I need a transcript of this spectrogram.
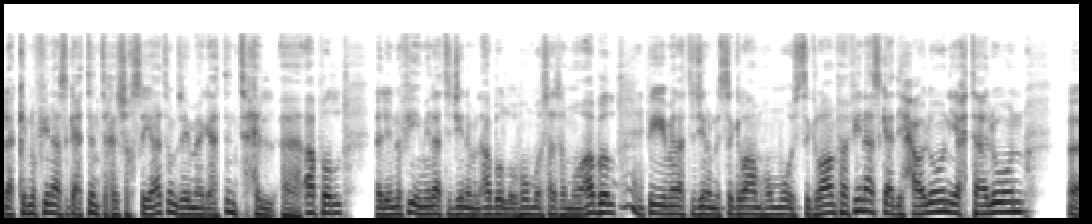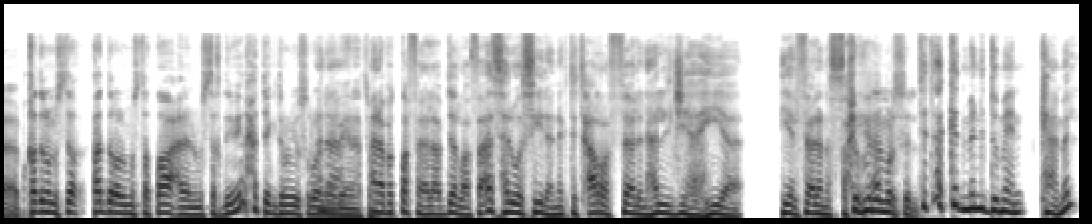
لكنه في ناس قاعد تنتحل شخصياتهم زي ما قاعد تنتحل آه، Apple لأنه في emails تجينا من Apple وهم أساسا مو Apple إيه. في emails تجينا من انستغرام هم مو انستغرام ففي ناس قاعد يحاولون يحتالون آه، بقدر المست... قدر المستطاع على المستخدمين حتى يقدرون يوصلون إلى أنا بياناتهم أنا بتطفل على عبد الله فأسهل وسيلة إنك تتعرف فعلا هل الجهة هي هي فعلا الصحيحة شوف من المرسل تتأكد من ال domain كامل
